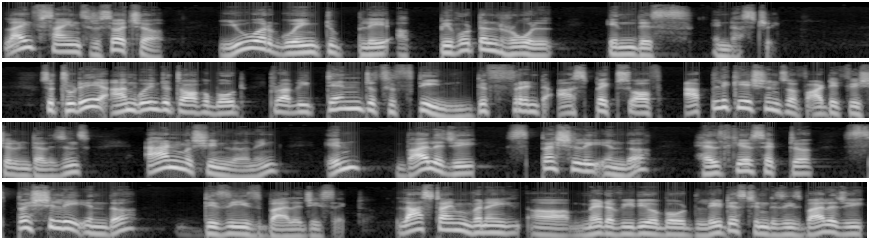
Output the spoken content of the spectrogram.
life science researcher, you are going to play a pivotal role in this industry. So, today I'm going to talk about probably 10 to 15 different aspects of applications of artificial intelligence and machine learning in biology, especially in the healthcare sector, especially in the disease biology sector. Last time, when I uh, made a video about latest in disease biology,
